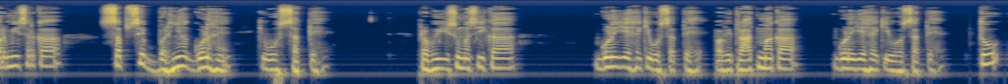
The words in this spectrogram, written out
परमेश्वर का सबसे बढ़िया गुण है कि वो सत्य है। प्रभु यीशु मसीह का गुण ये है कि वो सत्य है। पवित्र आत्मा का गुण ये है कि वो सत्य है। तो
